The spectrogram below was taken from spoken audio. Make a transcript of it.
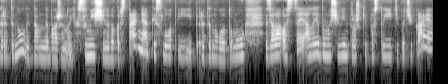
ретинол, і там не бажано суміщене використання кислот і ретинолу. Тому взяла ось цей, але я думаю, що він трошки постоїть і почекає,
